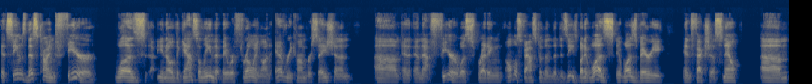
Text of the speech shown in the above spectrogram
It seems this time fear was, you know, the gasoline that they were throwing on every conversation um, and and that fear was spreading almost faster than the disease. But it was it was very infectious. Now, um,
